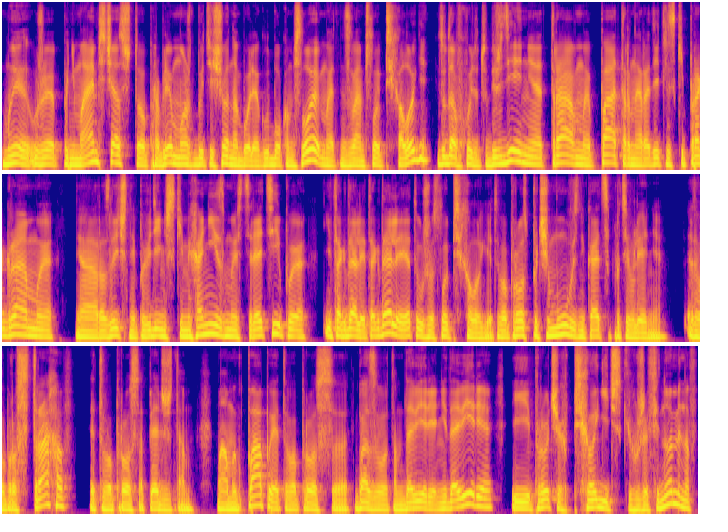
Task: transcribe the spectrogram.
мы уже понимаем сейчас, что проблема может быть еще на более глубоком слое, мы это называем слой психологии. И туда входят убеждения, травмы, паттерны, родительские программы, различные поведенческие механизмы, стереотипы и так далее, и так далее. Это уже слой психологии. Это вопрос, почему возникает сопротивление. Это вопрос страхов, это вопрос, опять же, там, мамы, папы, это вопрос э, базового там доверия, недоверия и прочих психологических уже феноменов,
